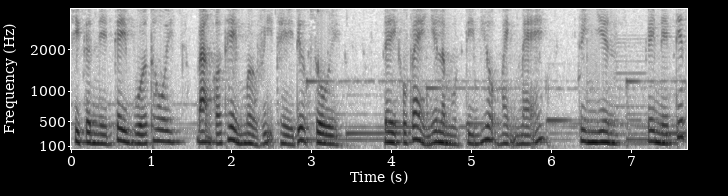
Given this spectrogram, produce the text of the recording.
chỉ cần đến cây búa thôi, bạn có thể mở vị thế được rồi. Đây có vẻ như là một tín hiệu mạnh mẽ. Tuy nhiên, Cây nến tiếp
